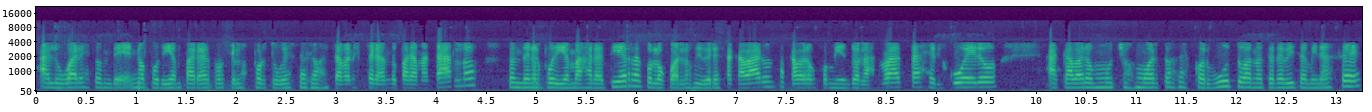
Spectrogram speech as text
a, lugares donde no podían parar porque los portugueses los estaban esperando para matarlos, donde no podían bajar a tierra, con lo cual los víveres se acabaron, se acabaron comiendo las ratas, el cuero, acabaron muchos muertos de escorbuto a no tener vitamina C,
